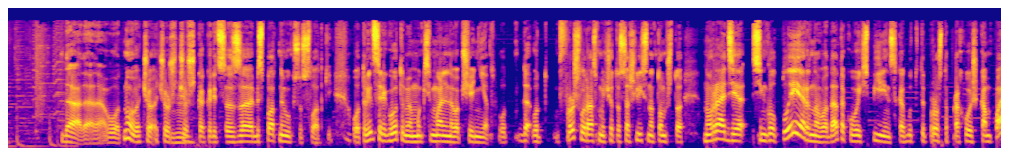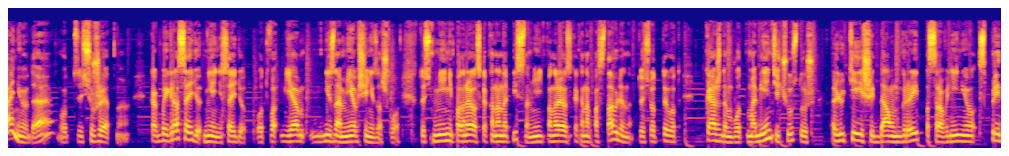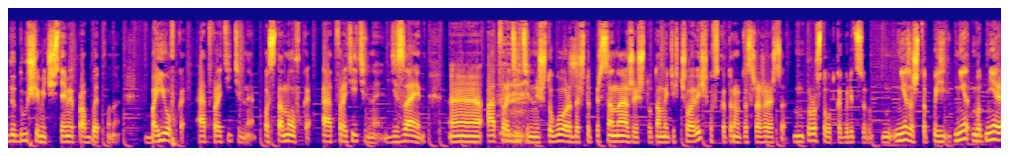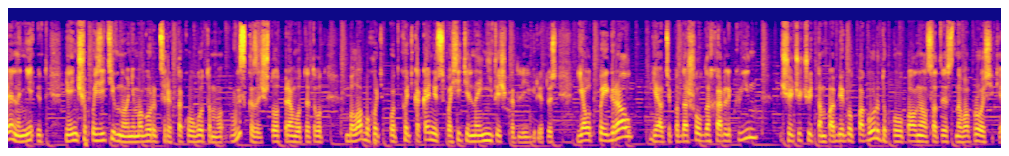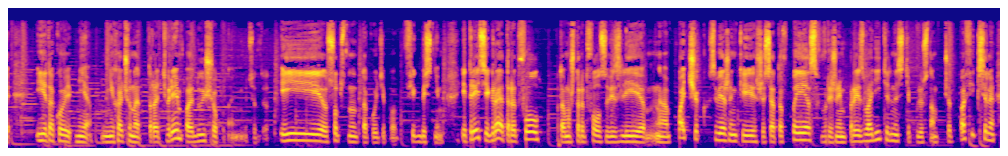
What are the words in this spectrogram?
Да, да, да, вот. Ну, а а чё, mm-hmm. чё, как говорится, за бесплатный уксус сладкий. Вот, рыцарь Готэма максимально вообще нет. Вот, да, вот в прошлый раз мы что-то сошлись на том, что, ну, ради синглплеерного, да, такого experience а, как будто ты просто проходишь кампанию, да, вот, сюжетную, как бы игра сойдет. Не, не сойдет. Вот я не знаю, мне вообще не зашло. То есть мне не понравилось, как она написана, мне не понравилось, как она поставлена. То есть вот ты вот каждом вот моменте чувствуешь лютейший даунгрейд по сравнению с предыдущими частями про Бэтмена. Боевка отвратительная, постановка отвратительная, дизайн э, отвратительный, что города, что персонажей, что там этих человечков, с которыми ты сражаешься. Просто вот, как говорится, не за что... Не, вот мне реально... Не, я ничего позитивного не могу рыцарях такого Готэма высказать, что вот прям вот это вот была бы хоть, вот, хоть какая-нибудь спасительная ниточка для игры. То есть я вот поиграл, я типа дошел до Харли Квин, еще чуть-чуть там побегал по городу, повыполнял, соответственно, вопросики. И такой, не, не хочу на это тратить время, пойду еще куда-нибудь. И, собственно, такой, типа, фиг бы с ним. И третья игра — это Redfall, потому что Redfall завезли э, патчик свеженький, 60 FPS в режиме производительности, плюс там что-то пофиксили.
